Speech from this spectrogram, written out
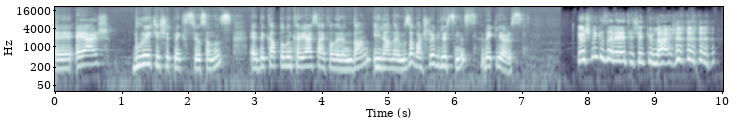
Ee, eğer burayı keşfetmek istiyorsanız e, Decathlon'un kariyer sayfalarından ilanlarımıza başvurabilirsiniz. Bekliyoruz. Görüşmek üzere. Teşekkürler.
